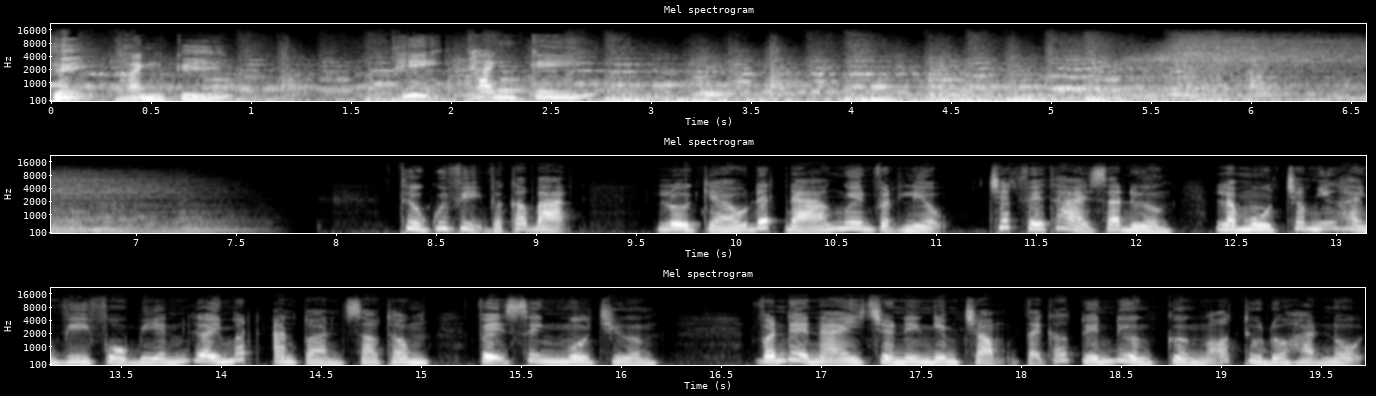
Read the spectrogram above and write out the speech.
Thị Thành Ký Thị Thành Ký Thưa quý vị và các bạn, lôi kéo đất đá nguyên vật liệu, chất phế thải ra đường là một trong những hành vi phổ biến gây mất an toàn giao thông, vệ sinh môi trường. Vấn đề này trở nên nghiêm trọng tại các tuyến đường cửa ngõ thủ đô Hà Nội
